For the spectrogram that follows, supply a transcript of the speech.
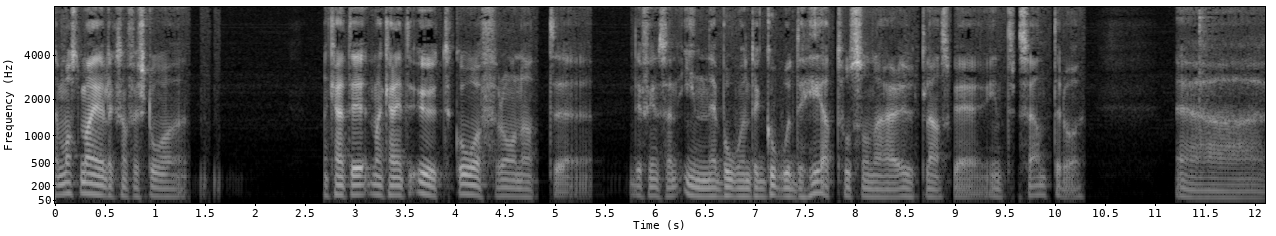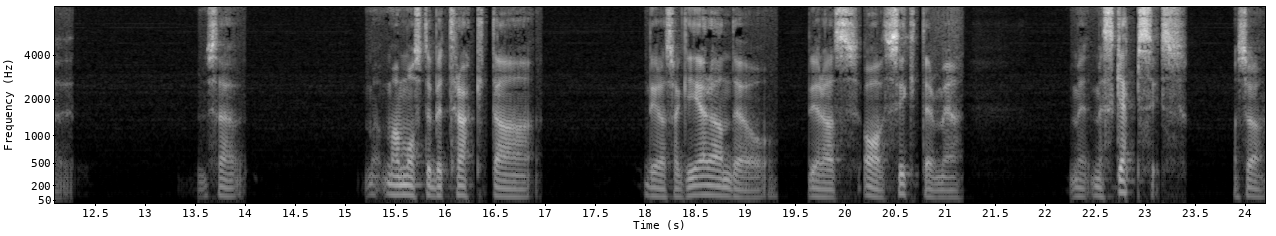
sen måste man ju liksom förstå. Man kan inte, man kan inte utgå från att eh, det finns en inneboende godhet hos sådana här utländska intressenter då. Eh, så här, man måste betrakta deras agerande och deras avsikter med, med, med skepsis. Alltså,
